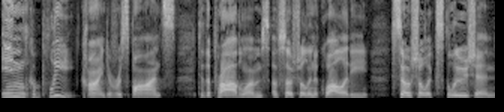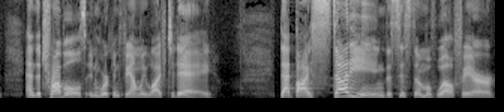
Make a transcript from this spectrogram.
incomplete kind of response to the problems of social inequality, social exclusion, and the troubles in work and family life today, that by studying the system of welfare,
